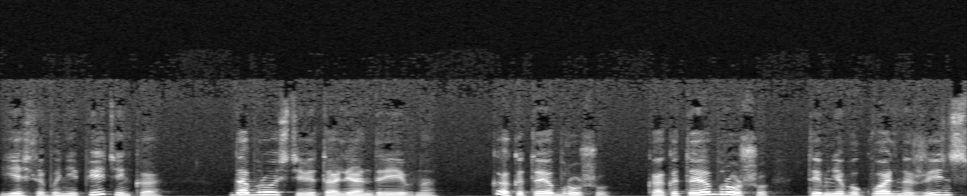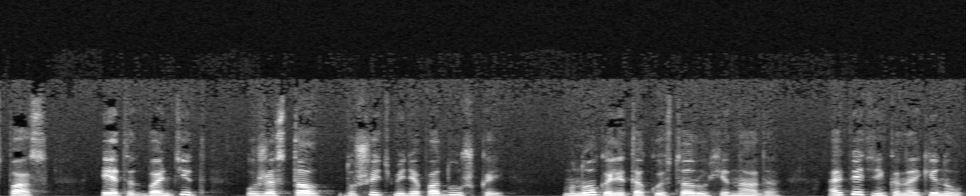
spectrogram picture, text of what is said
Если бы не Петенька... Да бросьте, Виталия Андреевна. Как это я брошу? Как это я брошу? Ты мне буквально жизнь спас. Этот бандит уже стал душить меня подушкой. Много ли такой старухи надо? — Петенька накинул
